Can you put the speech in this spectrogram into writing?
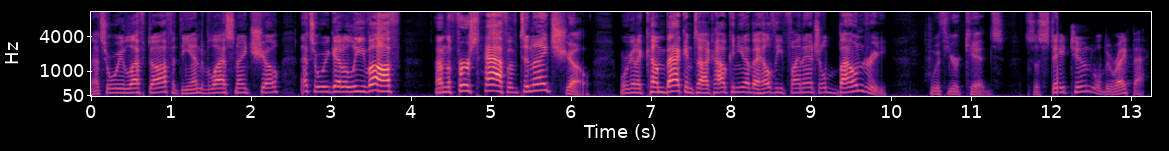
That's where we left off at the end of last night's show. That's where we got to leave off on the first half of tonight's show. We're going to come back and talk how can you have a healthy financial boundary with your kids. So stay tuned. We'll be right back.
